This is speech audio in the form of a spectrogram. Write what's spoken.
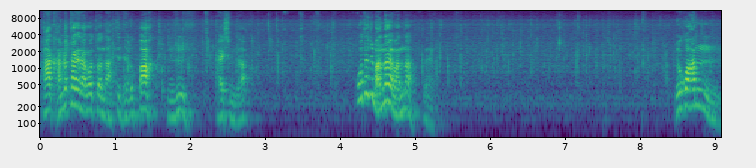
아 감자탕에 나갔던 낙지 대급박. 음, 알겠습니다. 꼬대지 맞나요, 맞나? 네. 요거 한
